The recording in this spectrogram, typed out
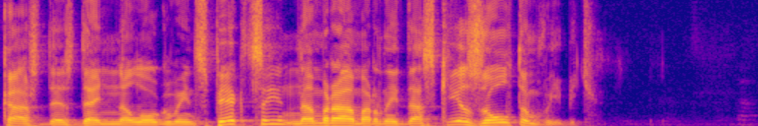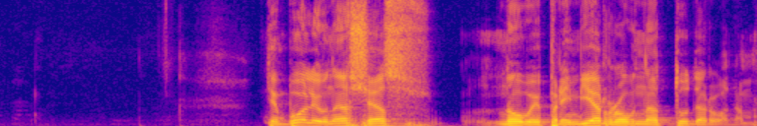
Каждое здание налоговой инспекции на мраморной доске золотом выбить. Тем более у нас сейчас новый премьер ровно оттуда родом.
